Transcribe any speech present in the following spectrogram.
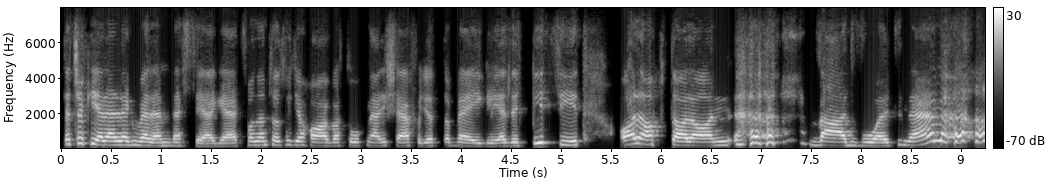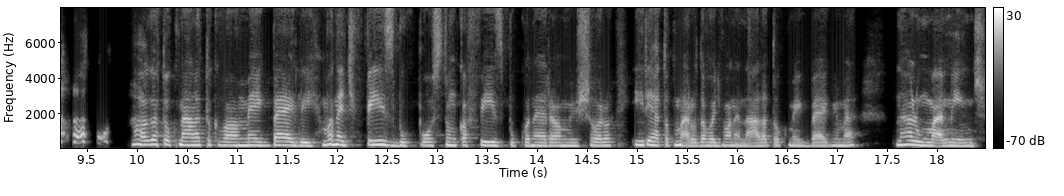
Te csak jelenleg velem beszélgetsz. Honnan tudod, hogy a hallgatóknál is elfogyott a beigli? Ez egy picit alaptalan vád volt, nem? Hallgatok, nálatok van még beigli. Van egy Facebook posztunk a Facebookon erre a műsorról. Írjátok már oda, hogy van-e nálatok még beigli, mert nálunk már nincs.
